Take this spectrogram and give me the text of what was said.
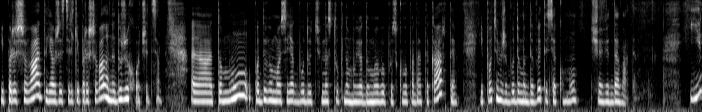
І перешивати, я вже стільки перешивала, не дуже хочеться. Е, тому подивимося, як будуть в наступному, я думаю, випуску випадати карти, і потім вже будемо дивитися, кому що віддавати. І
